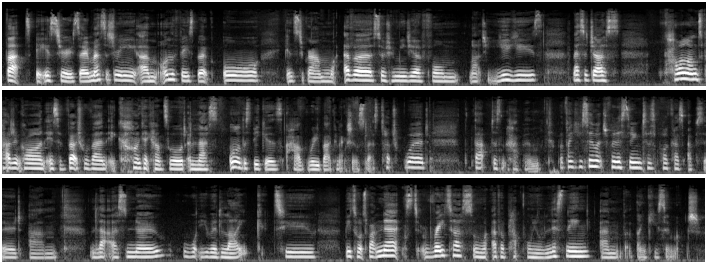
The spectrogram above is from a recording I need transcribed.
but it is true. So message me um, on the Facebook or Instagram, whatever social media format you use. Message us. Come along to PageantCon. It's a virtual event. It can't get cancelled unless all of the speakers have really bad connections. So let's touch wood that, that doesn't happen. But thank you so much for listening to this podcast episode. Um, let us know what you would like to be talked about next. Rate us on whatever platform you're listening. Um, but thank you so much.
